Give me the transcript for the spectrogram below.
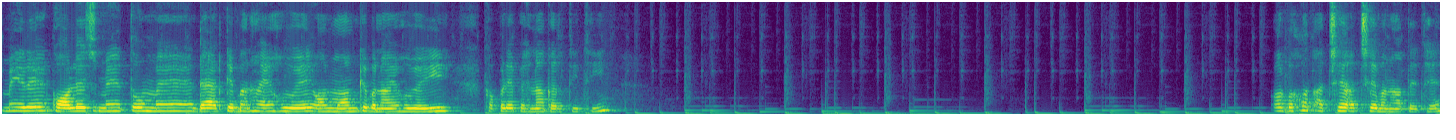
मेरे कॉलेज में तो मैं डैड के बनाए हुए और मॉम के बनाए हुए ही कपड़े पहना करती थी। और बहुत अच्छे अच्छे बनाते थे।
